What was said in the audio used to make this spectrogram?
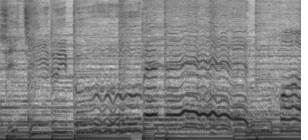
是一蕊不灭的烟花。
